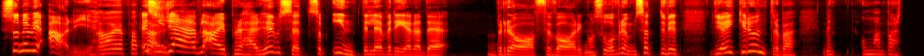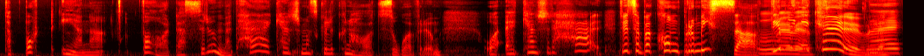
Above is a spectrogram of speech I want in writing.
Så nu är jag arg. Ja, jag fattar. är så jävla arg på det här huset som inte levererade bra förvaring och sovrum. Så att du vet, jag gick runt och bara, men om man bara tar bort ena vardagsrummet, här kanske man skulle kunna ha ett sovrum. Och eh, kanske det här, du vet så bara kompromissa, det jag blir vet. inget kul. Nej,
